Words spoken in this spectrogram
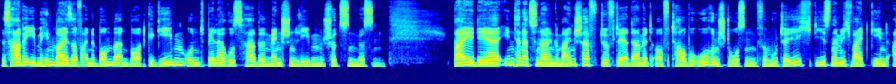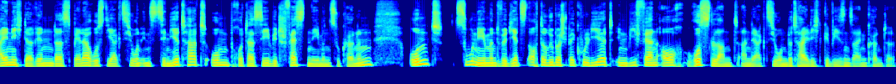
Es habe eben Hinweise auf eine Bombe an Bord gegeben und Belarus habe Menschenleben schützen müssen. Bei der internationalen Gemeinschaft dürfte er damit auf taube Ohren stoßen, vermute ich. Die ist nämlich weitgehend einig darin, dass Belarus die Aktion inszeniert hat, um Protasevich festnehmen zu können. Und zunehmend wird jetzt auch darüber spekuliert, inwiefern auch Russland an der Aktion beteiligt gewesen sein könnte.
